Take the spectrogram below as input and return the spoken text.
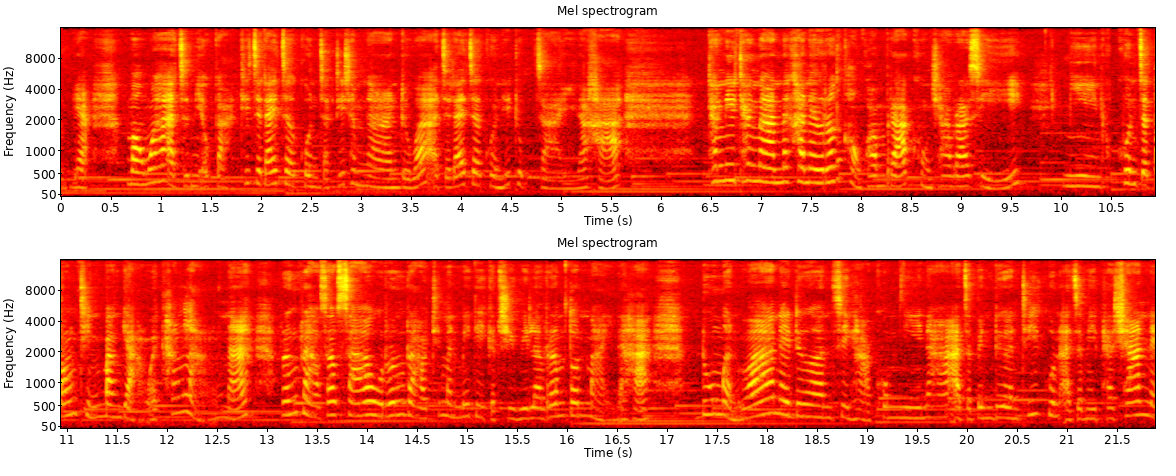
ดเนี่ยมองว่าอาจจะมีโอกาสที่จะได้เจอคนจากที่ทำงาน หรือว่าอาจจะได้เจอคนที่ถูกใจนะคะ ทั้งนี้ทั้งนั้นนะคะในเรื่องของความรักของชาวราศี มีคุณจะต้องทิ้งบางอย่างไว้ข้างหลังนะ เรื่องราวเศร้าๆ เรื่องราวที่มันไม่ดีกับชีวิตและเริ่มต้นใหม่นะคะ ดูเหมือนว่าในเดือนสิงหาคมนี้นะคะ อาจจะเป็นเดือนที่คุณอาจจะมีแพชชั่นใน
